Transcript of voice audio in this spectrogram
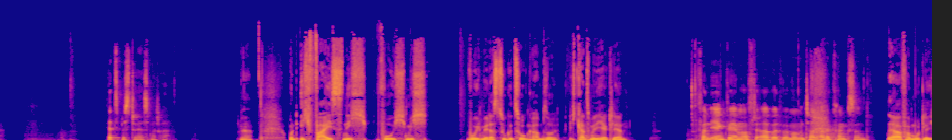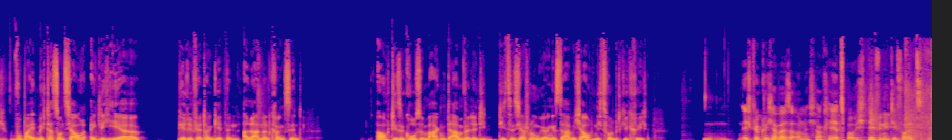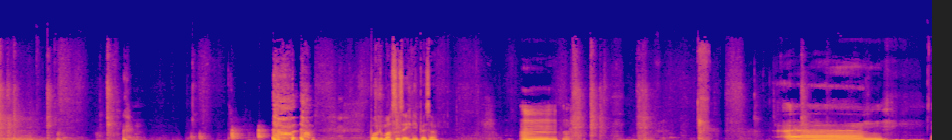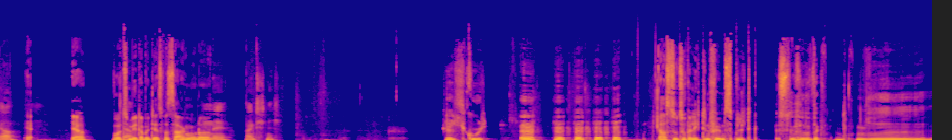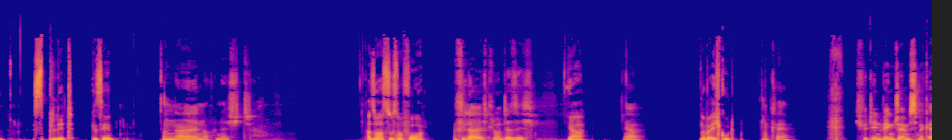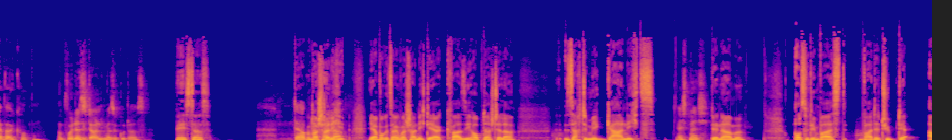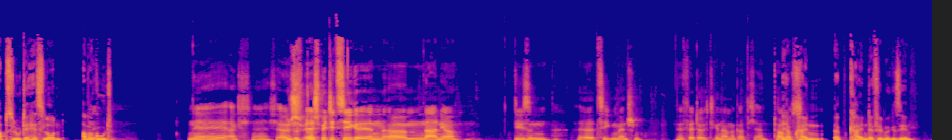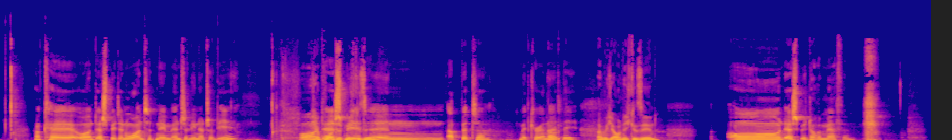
Jetzt bist du erstmal dran. Ja. Und ich weiß nicht, wo ich mich, wo ich mir das zugezogen haben soll. Ich kann es mir nicht erklären. Von irgendwem auf der Arbeit, weil momentan alle krank sind. Ja, vermutlich. Wobei mich das sonst ja auch eigentlich eher peripher tangiert, wenn alle anderen krank sind. Auch diese große Magen-Darm-Welle, die dieses Jahr schon umgegangen ist, da habe ich auch nichts von mitgekriegt. Ich glücklicherweise auch nicht. Okay, jetzt brauche ich definitiv Holz. Boah, du machst es echt nicht besser. Ähm, ja. Ja. Ja? Wolltest du Ja. mir damit jetzt was sagen, oder? Nee, eigentlich nicht. Ist gut. Hast du zufällig den Film Split Split gesehen? Nein, noch nicht. Also hast du es noch vor? Vielleicht lohnt er sich. Ja, Ja, aber echt gut. okay. Ich würde ihn wegen James McAvoy gucken. Obwohl, der sieht auch nicht mehr so gut aus. Wer ist das? Der Hauptdarsteller. Wahrscheinlich, ja, wollte sagen, wahrscheinlich der quasi Hauptdarsteller. Sagte mir gar nichts, Echt nicht? der Name. Außerdem war es, war der Typ der absolute Heslon. Aber Nee. gut. Nee, eigentlich nicht. Er, sp- er spielt die Ziege in ähm, Narnia. Diesen äh, Ziegenmenschen. Mir fällt der richtige Name gerade nicht ein. Ich habe Thomas. keinen, hab keinen der Filme gesehen. Okay, und er spielt in Wanted neben Angelina Jolie. Und hab er Wanted nicht spielt gesehen. in Abbitte mit Keira Knightley. Habe ich auch nicht gesehen. Und er spielt noch im Mehrfilm.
